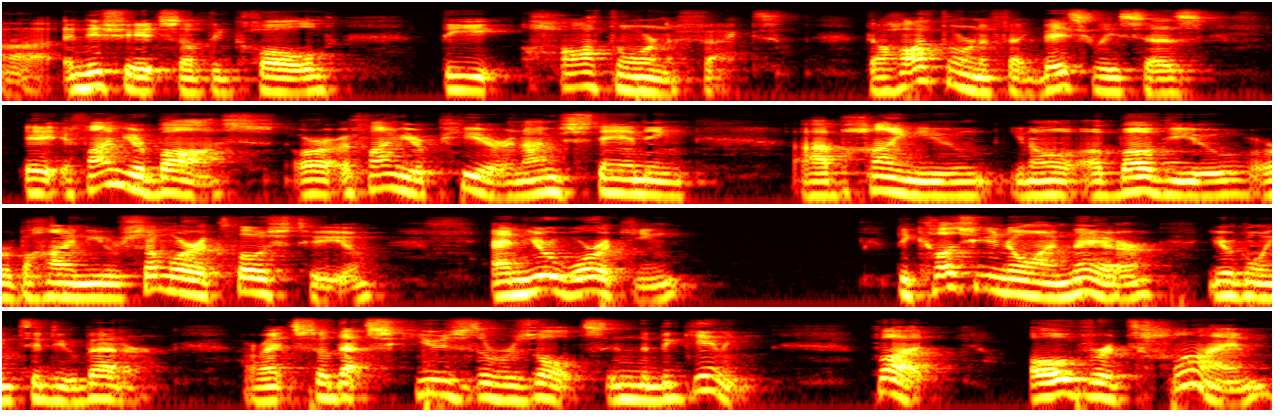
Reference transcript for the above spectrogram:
uh, initiate something called the Hawthorne effect. The Hawthorne effect basically says if I'm your boss or if I'm your peer and I'm standing uh, behind you, you know, above you or behind you or somewhere close to you, and you're working, because you know I'm there, you're going to do better. All right, so that skews the results in the beginning. But over time,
